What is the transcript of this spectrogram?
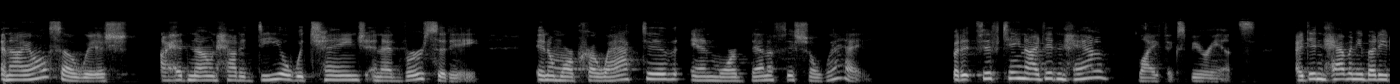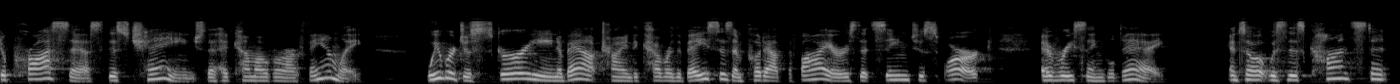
And I also wish I had known how to deal with change and adversity in a more proactive and more beneficial way. But at 15, I didn't have life experience. I didn't have anybody to process this change that had come over our family. We were just scurrying about trying to cover the bases and put out the fires that seemed to spark every single day. And so it was this constant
